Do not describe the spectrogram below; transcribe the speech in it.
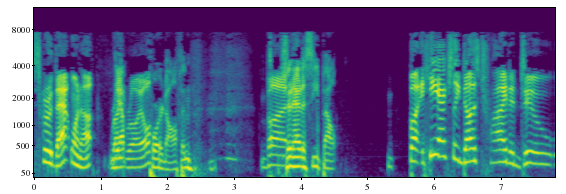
Screwed that one up, right, Yep, Royal? Poor dolphin. But Should have had a seatbelt. But he actually does try to do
